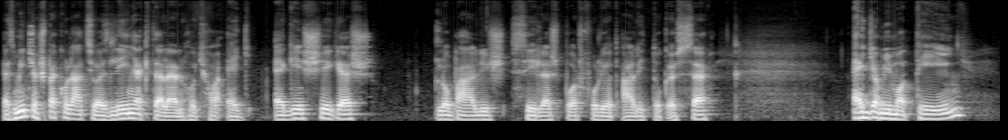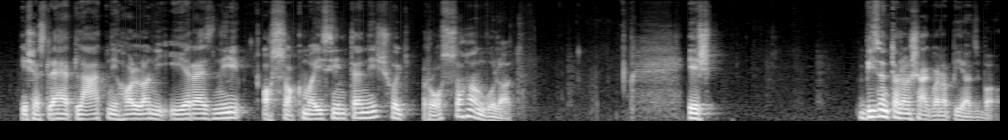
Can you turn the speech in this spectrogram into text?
ez mind csak spekuláció, ez lényegtelen, hogyha egy egészséges, globális, széles portfóliót állítok össze. Egy, ami ma tény, és ezt lehet látni, hallani, érezni a szakmai szinten is, hogy rossz a hangulat. És bizonytalanság van a piacban.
